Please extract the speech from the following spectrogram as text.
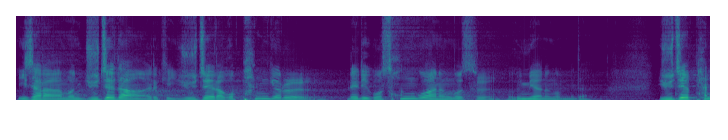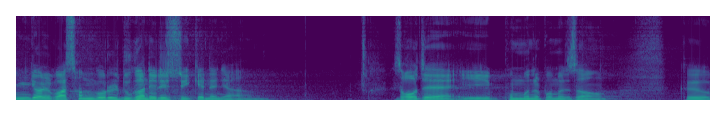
이 사람은 유죄다 이렇게 유죄라고 판결을 내리고 선고하는 것을 의미하는 겁니다. 유죄 판결과 선고를 누가 내릴 수 있겠느냐. 그래서 어제 이 본문을 보면서 그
